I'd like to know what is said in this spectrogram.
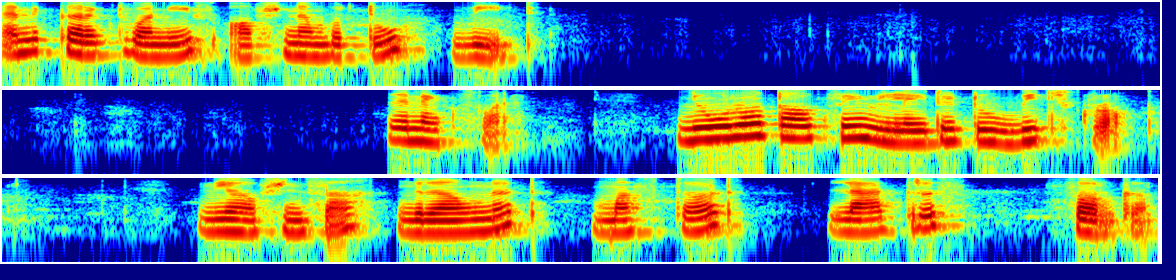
And the correct one is option number 2 wheat. The next one. Neurotoxin related to which crop? The options are groundnut, mustard, lathyrus, sorghum.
